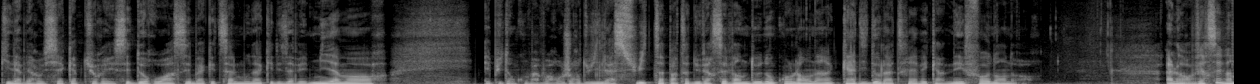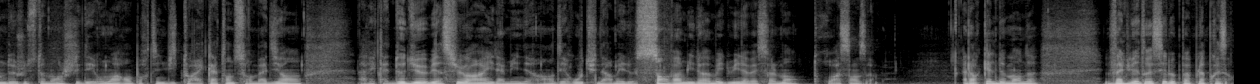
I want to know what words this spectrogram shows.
qu'il avait réussi à capturer ces deux rois, Sébak et Salmouna, qui les avait mis à mort. Et puis donc on va voir aujourd'hui la suite à partir du verset 22. Donc là on a un cas d'idolâtrie avec un éphode en or. Alors, verset 22, justement, Gédéon a remporté une victoire éclatante sur Madian, avec l'aide de Dieu, bien sûr. Hein. il a mis en déroute une armée de 120 000 hommes et lui, il avait seulement 300 hommes. Alors, quelle demande va lui adresser le peuple à présent?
